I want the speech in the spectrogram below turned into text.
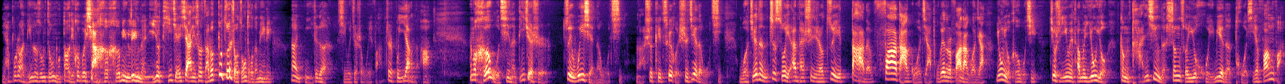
你还不知道尼克松总统到底会不会下核核命令呢？你就提前下令说咱们不遵守总统的命令，那你这个行为就是违法，这是不一样的啊。那么核武器呢，的确是最危险的武器啊，是可以摧毁世界的武器。我觉得，之所以安排世界上最大的发达国家，普遍都是发达国家拥有核武器，就是因为他们拥有更弹性的生存与毁灭的妥协方法，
